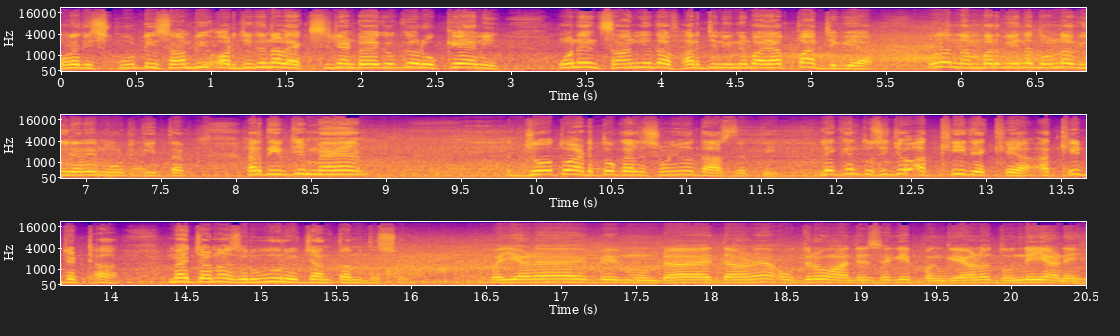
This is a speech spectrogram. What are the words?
ਉਹਨਾਂ ਦੀ ਸਕੂਟੀ ਸਾਂਭੀ, ਔਰ ਜਿਹਦੇ ਨਾਲ ਐਕਸੀਡੈਂਟ ਹੋਇਆ, ਕਿਉਂਕਿ ਉਹ ਰੁਕਿਆ ਨਹੀਂ। ਉਹਨੇ ਇਨਸਾਨੀਅਤ ਦਾ ਫਰਜ਼ ਨਹੀਂ ਨਿਭਾਇਆ, ਭੱਜ ਗਿਆ। ਉਹਦਾ ਨੰਬਰ ਵੀ ਇਹਨਾਂ ਦੋਨਾਂ ਵੀਰਾਂ ਨੇ ਨੋਟ ਕੀਤਾ। ਹਰਦੀਪ ਜੀ, ਮੈਂ ਜੋ ਤੁਹਾਡੇ ਤੋਂ ਗੱਲ ਸੁਣੀ, ਉਹ ਦੱਸ ਦਿੱਤੀ। ਲੇਕਿਨ ਤੁਸੀਂ ਜੋ ਅੱਖੀ ਦੇਖਿਆ, ਅੱਖੀ ਡਿੱਠਾ, ਮੈਂ ਚਾਹੁੰਦਾ ਜ਼ਰੂਰ ਜਨਤਾ ਨੂੰ ਦੱਸੋ। ਭਾਈ ਹਨਾ ਵੀ ਮੁੰਡਾ ਇਦਾਂ ਹਨਾ, ਉਧਰੋਂ ਆਉਂਦੇ ਸੀਗੇ ਬੰਗਿਆਂ ਵਾਲੋਂ ਦੋਨੇ ਜਾਣੇ।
